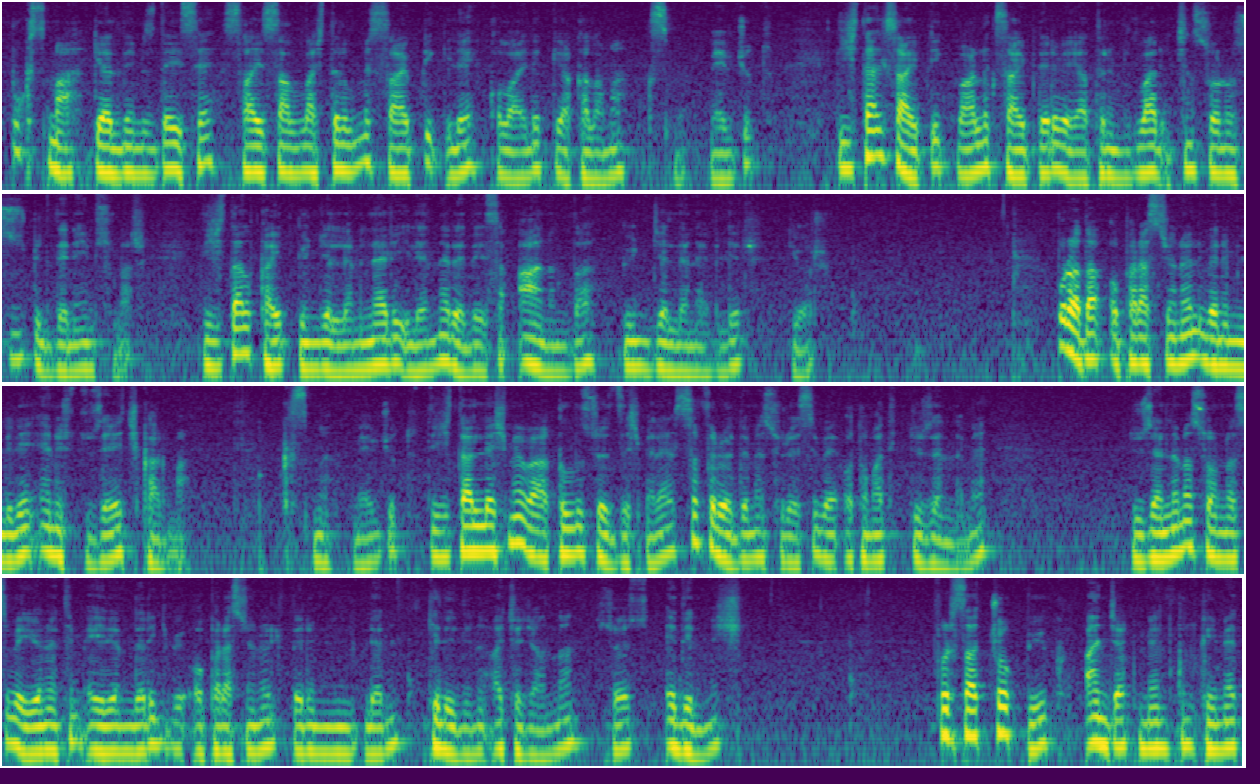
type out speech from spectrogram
Bu kısma geldiğimizde ise sayısallaştırılmış sahiplik ile kolaylık yakalama kısmı mevcut. Dijital sahiplik varlık sahipleri ve yatırımcılar için sorunsuz bir deneyim sunar. Dijital kayıt güncellemeleri ile neredeyse anında güncellenebilir diyor. Burada operasyonel verimliliği en üst düzeye çıkarma kısmı mevcut. Dijitalleşme ve akıllı sözleşmeler, sıfır ödeme süresi ve otomatik düzenleme, düzenleme sonrası ve yönetim eylemleri gibi operasyonel verimliliklerin kilidini açacağından söz edilmiş. Fırsat çok büyük ancak menkul kıymet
